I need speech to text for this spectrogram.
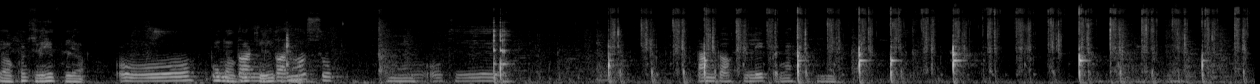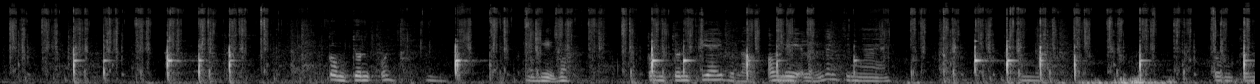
ดอกก็สิเล็กพุ่นแล้วโอ้ปรุงดอกตอนขี้เหล็กตอนเขาสุกอืมโอเคตำดอกขี้เหล็กปะเนี่ยต้มจนโอ้ย เอาเละบ่ต้มจนเปียหมดแล้วเอาเละแล้วมันยังกินไงอืมต้มจน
